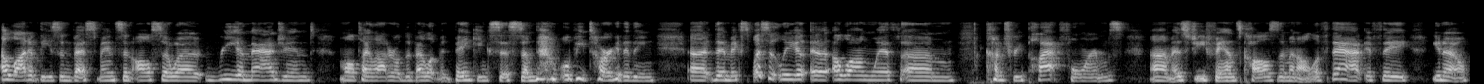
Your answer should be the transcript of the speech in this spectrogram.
a lot of these investments and also a reimagined multilateral development banking system that will be targeting uh, them explicitly uh, along with um, country platforms um, as GFANZ calls them and all of that if they you know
